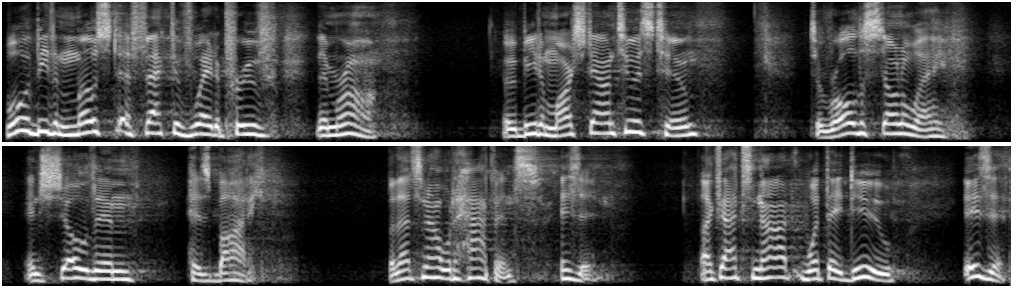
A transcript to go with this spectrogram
What would be the most effective way to prove them wrong? It would be to march down to his tomb, to roll the stone away, and show them his body. But that's not what happens, is it? Like, that's not what they do, is it?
